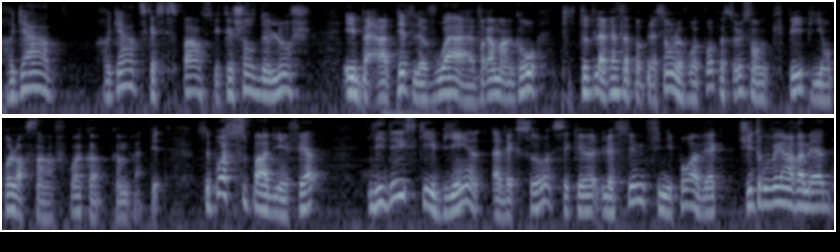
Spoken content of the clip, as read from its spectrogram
regarde, regarde ce qu'est-ce qui se passe, il y a quelque chose de louche. Et Brad Pitt le voit vraiment gros, puis tout le reste de la population le voit pas parce qu'eux sont occupés puis ils ont pas leur sang-froid comme, comme Brad Pitt. C'est pas super bien fait. L'idée, ce qui est bien avec ça, c'est que le film finit pas avec j'ai trouvé un remède,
